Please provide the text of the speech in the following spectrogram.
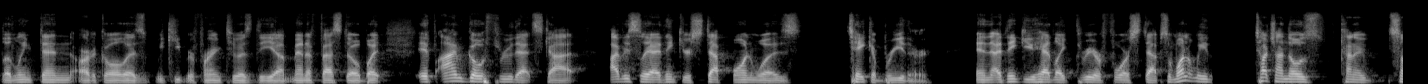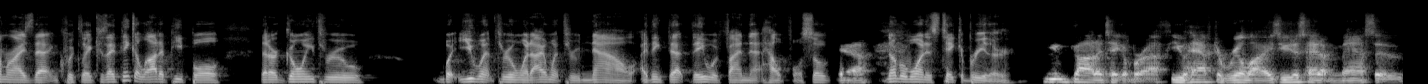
the LinkedIn article, as we keep referring to as the uh, manifesto. But if I'm go through that, Scott, obviously, I think your step one was take a breather. And I think you had like three or four steps. So why don't we touch on those, kind of summarize that and quickly? Because I think a lot of people that are going through what you went through and what I went through now, I think that they would find that helpful. So, yeah, number one is take a breather you've got to take a breath. You have to realize you just had a massive,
